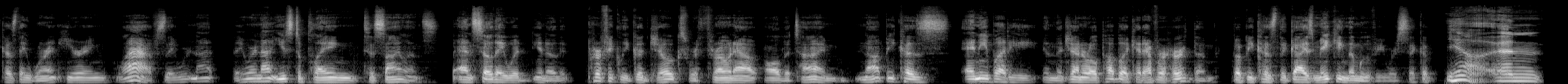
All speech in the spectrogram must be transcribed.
because they weren't hearing laughs. They were not, they were not used to playing to silence. And so they would, you know, perfectly good jokes were thrown out all the time, not because anybody in the general public had ever heard them, but because the guys making the movie were sick of Yeah, and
